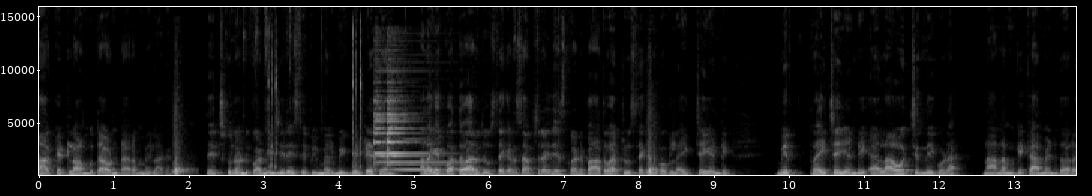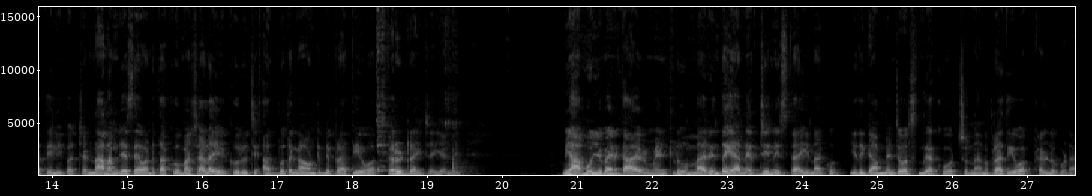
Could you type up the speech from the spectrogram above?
మార్కెట్లో అమ్ముతూ ఉంటారమ్మ ఇలాగా. తెచ్చుకుని వండుకోండి. Easy recipe. మరి మీకు పెట్టేశాను. అలాగే కొత్తవారు చూస్తే కనుక సబ్స్క్రైబ్ చేసుకోండి పాతవారు చూస్తే కనుక ఒక లైక్ చేయండి మీరు ట్రై చేయండి. ఎలా వచ్చింది కూడా నానమ్మకి కామెంట్ ద్వారా తెలియపరచండి. నానమ్మ చేసేవంట తక్కువ మసాలా ఎక్కువ రుచి అద్భుతంగా ఉంటుంది. ప్రతి ఒక్కరూ ట్రై చేయండి. మీ అమూల్యమైన కామెంట్లు మరింత ఎనర్జీని ఇస్తాయి నాకు. ఇది గమనించవలసిందిగా కోరుచున్నాను ప్రతి ఒక్కళ్ళు కూడా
